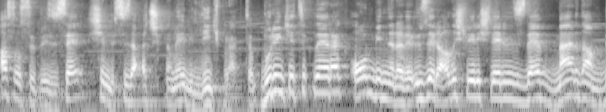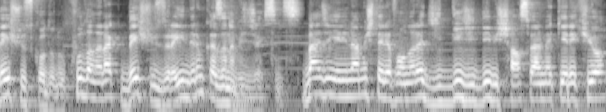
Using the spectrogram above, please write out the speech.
Asıl sürpriz ise şimdi size açıklamaya bir link bıraktım. Bu linke tıklayarak 10 bin lira ve üzeri alışverişlerinizde Merdan 500 kodunu kullanarak 500 lira indirim kazanabileceksiniz. Bence yenilenmiş telefonlara ciddi ciddi bir şans vermek gerekiyor.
